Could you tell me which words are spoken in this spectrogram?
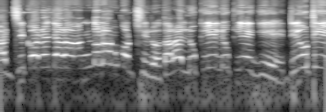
আরজি করে যারা আন্দোলন করছিল তারা লুকিয়ে লুকিয়ে গিয়ে ডিউটি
